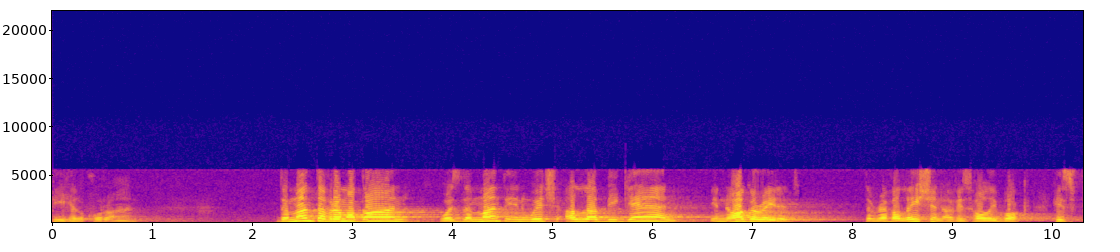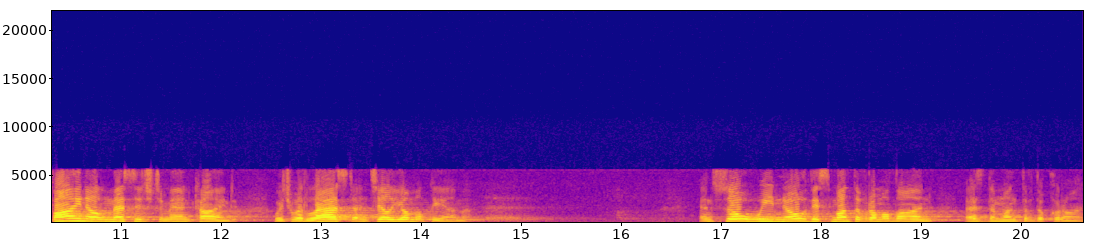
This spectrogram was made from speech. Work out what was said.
فيه القرآن. The month of Ramadan was the month in which Allah began, inaugurated the revelation of His holy book, His final message to mankind, which would last until Yom Al Qiyamah. And so we know this month of Ramadan as the month of the Quran.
